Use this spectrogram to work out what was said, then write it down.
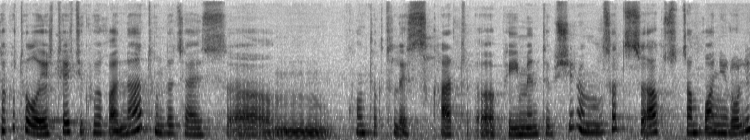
საქართველოს ერთ-ერთი ქვეყანა, თუნდაც ეს contactless card payment-ებში, რომელსაც აქვს წამყვანი როლი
